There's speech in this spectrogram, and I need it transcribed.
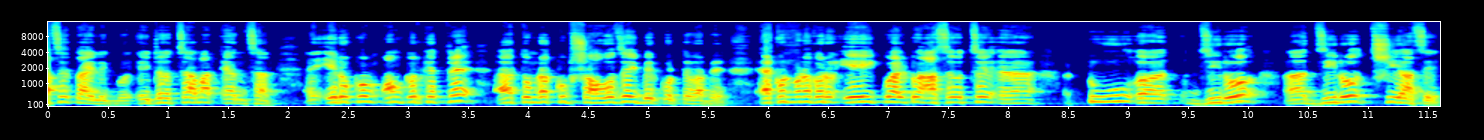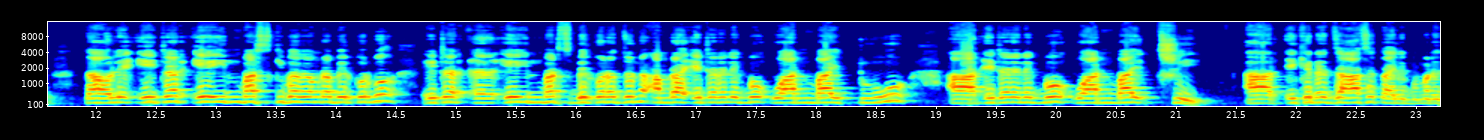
আছে তাই লিখব। এটা হচ্ছে আমার অ্যান্সার। এরকম অঙ্কের ক্ষেত্রে তোমরা খুব সহজেই বের করতে পারবে। এখন মনে করো এ ইকুয়াল টু আছে হচ্ছে টু জিরো জিরো, থ্রি আছে। তাহলে এইটার এ ইনভার্স কীভাবে আমরা বের করব? এটার এ ইনভার্স বের করার জন্য আমরা এটারে লিখব ওয়ান বাই টু আর এটারে লিখব ওয়ান বাই থ্রি আর এখানে যা আছে তাই লিখব মানে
